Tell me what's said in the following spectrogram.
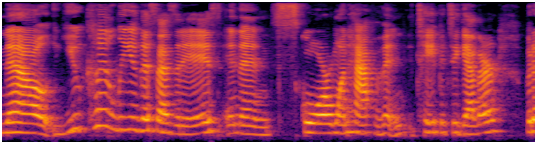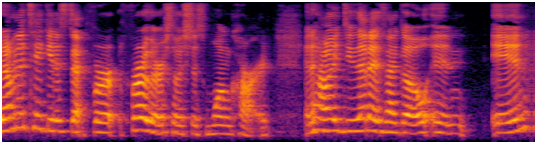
Now, you could leave this as it is and then score one half of it and tape it together, but I'm going to take it a step fur further so it's just one card. And how I do that is I go in, in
